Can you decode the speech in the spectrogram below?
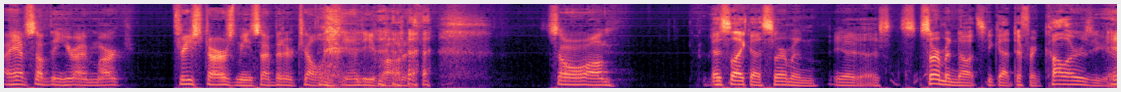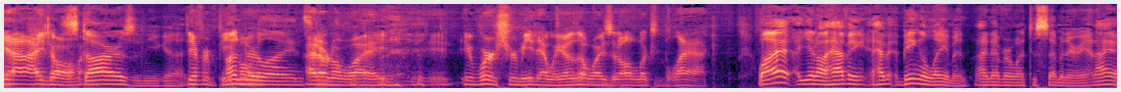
I have something here I marked. Three stars means I better tell Andy about it. So um, It's like a sermon, you know, sermon notes. You got different colors. You got yeah, I know stars, and you got different people underlines. I don't know why it, it works for me that way. Otherwise, it all looks black. Well, I, you know, having, having being a layman, I never went to seminary, and I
